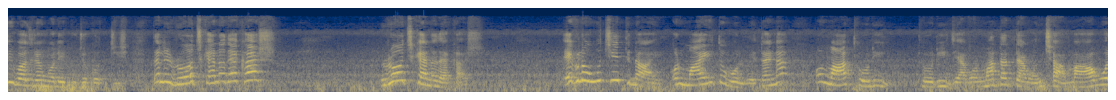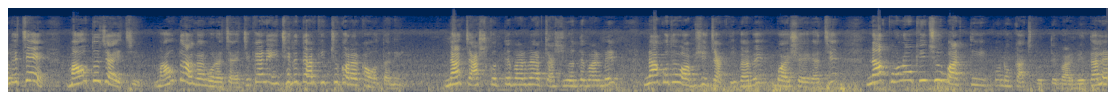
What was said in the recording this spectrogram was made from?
তুই বজরং বলেই পুজো করছিস। তাহলে রোজ কেন দেখাস? রোজ কেন দেখাস? এগুলো উচিত নয়। ওর মাই তো বলবে, তাই না? ওর মা থরি থরি যেমন মাতার তেমন, ছা, মাও বলেছে, মাও তো চাইছে, মাও তো আগাগোড়া চাইছে। কারণ এই ছেলে আর কিচ্ছু করার ক্ষমতা নেই। না চাষ করতে পারবে আর চাষি হতে পারবে, না কোথাও অফিসে চাকরি পাবে, বয়স হয়ে গেছে, না কোনো কিছু বাড়তি কোনো কাজ করতে পারবে। তাহলে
